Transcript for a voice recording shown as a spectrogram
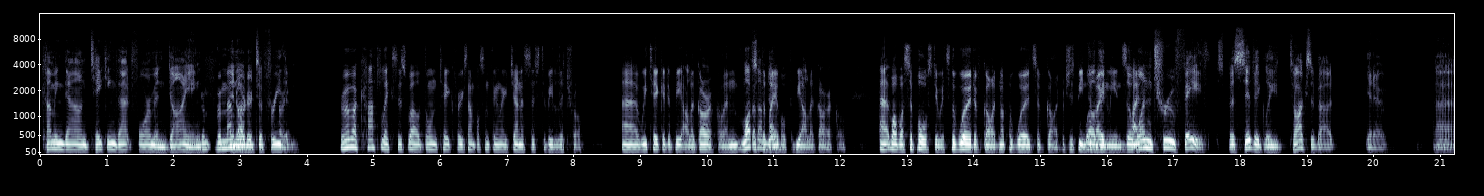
coming down, taking that form, and dying remember, in order to free sorry. them. Remember, Catholics as well don't take, for example, something like Genesis to be literal. Uh, we take it to be allegorical, and a lot Some of the do. Bible to be allegorical. Uh, well, we're supposed to. It's the word of God, not the words of God, which has been well, divinely the, inspired. The one true faith specifically talks about, you know, uh,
